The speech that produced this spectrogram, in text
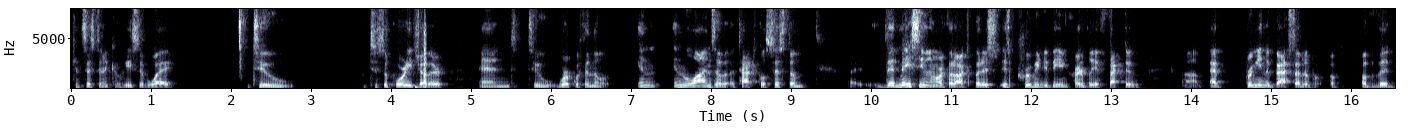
consistent and cohesive way to to support each other and to work within the in in the lines of a tactical system uh, that may seem unorthodox, but is, is proving to be incredibly effective um, at bringing the best out of, of, of the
